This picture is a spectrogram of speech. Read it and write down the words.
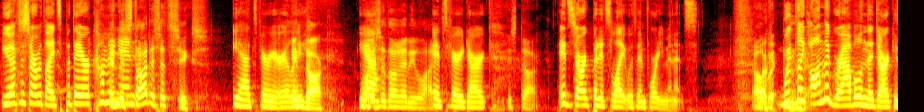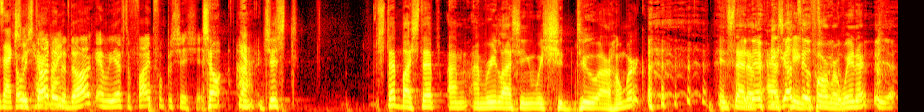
you have to start with lights. But they are coming and the start is at six yeah, it's very early. in dark. Yeah. Or is it already light? It's very dark. it's dark. It's dark, but it's light within 40 minutes. Oh, but- With like on the gravel in the dark is actually. so actually we start in the dark and we have to fight for position. So Yeah. I'm just step by step, I'm I'm realizing we should do our homework instead of then we got asking till former two. winner.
